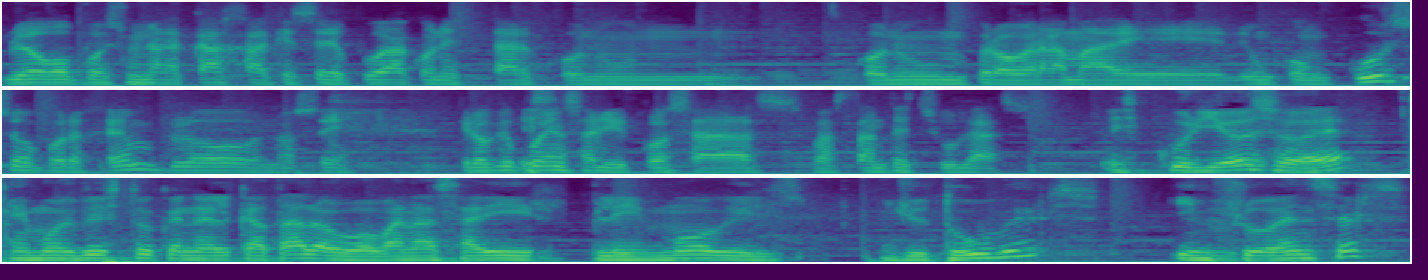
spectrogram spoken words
Luego, pues una caja que se le pueda conectar con un, con un programa de, un concurso, por ejemplo. No sé. Creo que pueden salir cosas bastante chulas. Es curioso, ¿eh? Hemos visto que en el catálogo van a salir Playmobil youtubers, influencers,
